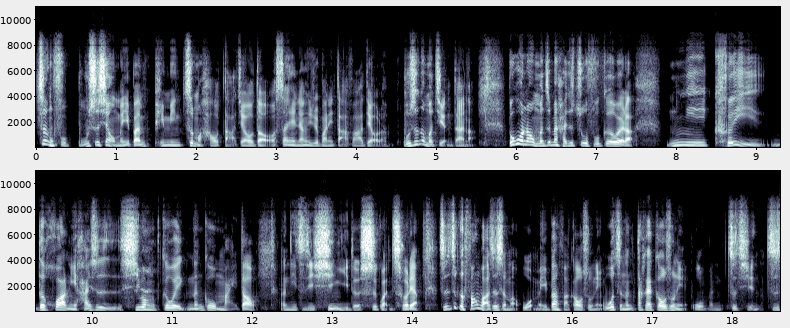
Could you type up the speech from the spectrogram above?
政府不是像我们一般平民这么好打交道，三言两语就把你打发掉了，不是那么简单啊。不过呢，我们这边还是祝福各位了。你可以的话，你还是希望各位能够买到呃你自己心仪的使馆车辆。只是这个方法是什么，我没办法告诉你，我只能大概告诉你我们之前之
